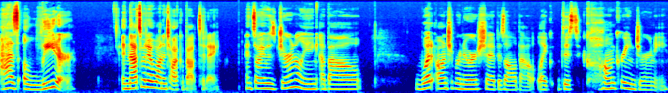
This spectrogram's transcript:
as a leader and that's what I want to talk about today. And so I was journaling about what entrepreneurship is all about, like this conquering journey.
